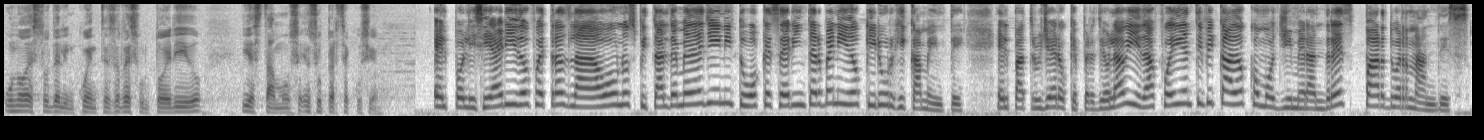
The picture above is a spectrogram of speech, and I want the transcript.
uno de estos delincuentes resultó herido y estamos en su persecución. El policía herido fue trasladado a un hospital de Medellín y tuvo que ser intervenido quirúrgicamente. El patrullero que perdió la vida fue identificado como Jimer Andrés Pardo Hernández.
